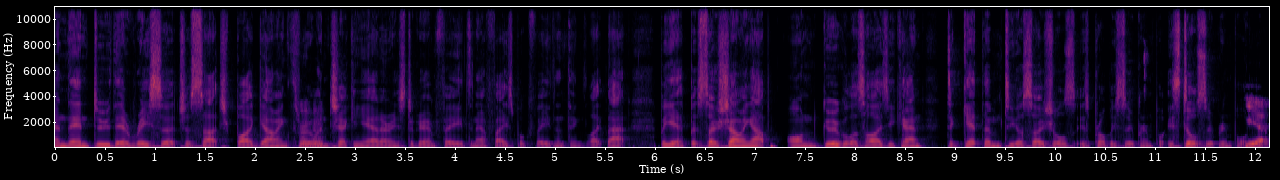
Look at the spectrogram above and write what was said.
and then do their research as such by going through mm-hmm. and checking out our Instagram feeds and our Facebook feeds and things like that. But yeah, but so showing up on Google as high as you can to get them to your socials is probably super important. Is still super important. Yeah,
